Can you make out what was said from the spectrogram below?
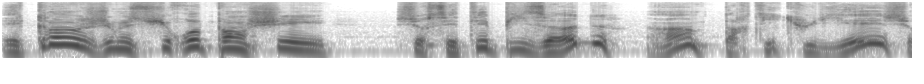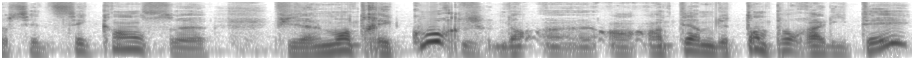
Et quand je me suis repenché sur cet épisode hein, particulier, sur cette séquence euh, finalement très courte euh, en, termes de temporalité,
